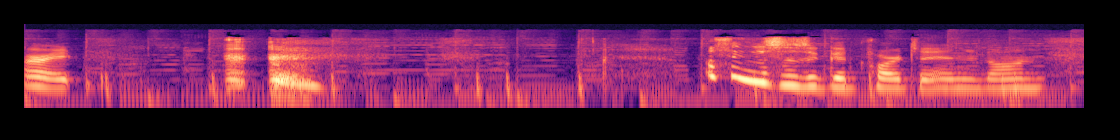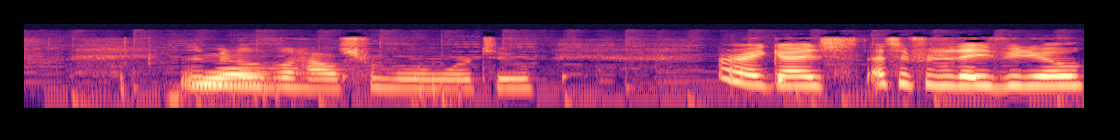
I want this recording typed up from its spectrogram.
Alright. I think this is a good part to end it on. In the middle of a house from World War II. Alright guys, that's it for today's video.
